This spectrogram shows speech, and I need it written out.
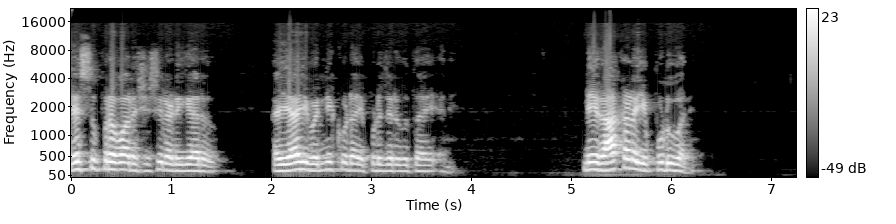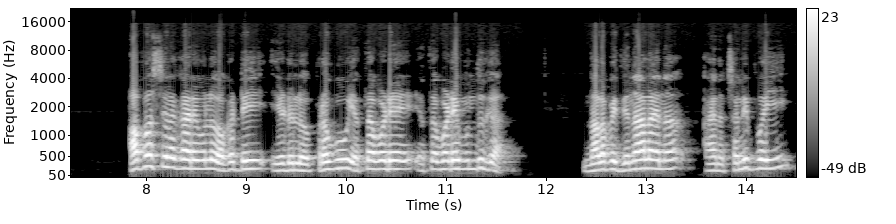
యేసుప్రవారి శిష్యులు అడిగారు అయ్యా ఇవన్నీ కూడా ఎప్పుడు జరుగుతాయి? అని. నీ రాకడ ఎప్పుడు? అని. అపస్తుల కార్యములు ఒకటి ఏడులో ప్రభు ఎత్తబడే ఎత్తబడే ముందుగా నలభై దినాలైన ఆయన చనిపోయి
